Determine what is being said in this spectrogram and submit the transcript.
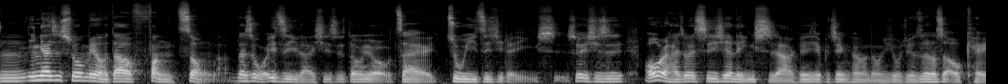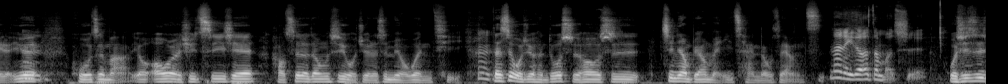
嗯，应该是说没有到放纵啦，但是我一直以来其实都有在注意自己的饮食，所以其实偶尔还是会吃一些零食啊，跟一些不健康的东西，我觉得这都是 OK 的，因为活着嘛，有偶尔去吃一些好吃的东西，我觉得是没有问题。嗯但是我觉得很多时候是尽量不要每一餐都这样子。那你都怎么吃？我其实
